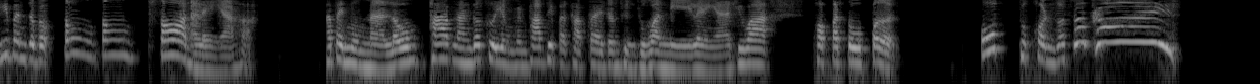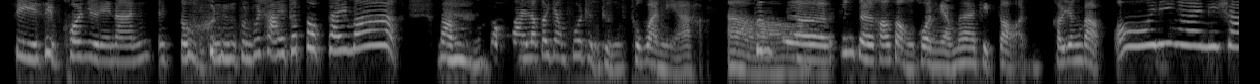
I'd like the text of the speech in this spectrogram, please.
ที่มันจะแบบต้องต้องซ่อนอะไรอย่างเงี้ยค่ะ ถ้าเป็นมุมนั้น แล้วภาพนั้นก็คือยังเป็นภาพที่ประทับใจจนถึงทุกวันนี้อะไรเงี้ย ที่ว่าพอประตูเปิดปุ๊บทุกคนก็เซอร์ไพรส์สี่สิบคนอยู่ในนั้นไอตัวคุณคุณผู้ชายก็ตกใจมากแบบตกใจแล้วก็ยังพูดถึงถึงทุกวันนี้ค่ะเพิ่งเจอเพิ่งเจอเขาสองคนเนี่ยเมื่ออาทิตย์ก่อน เขายังแบบ โอ้ยนี่ไงนิชา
